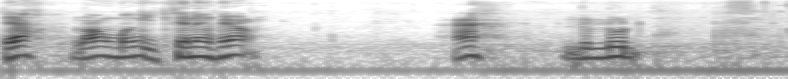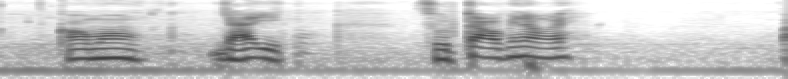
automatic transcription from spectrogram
เดี๋ยวลองเบิ่งอีกทีนึงพี่น้องฮะรุ่นรุ่นก็มองย้ายอีกสูตรเก่าพี่น้องเลยไป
